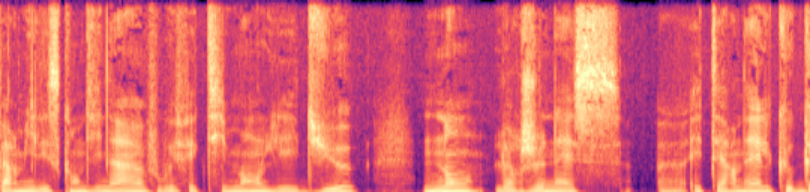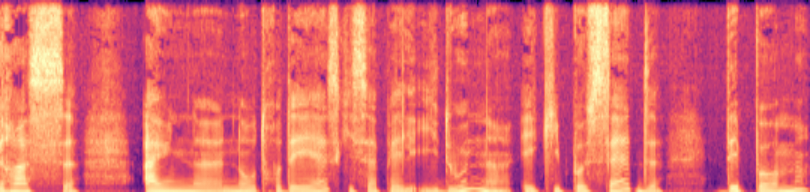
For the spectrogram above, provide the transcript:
parmi les Scandinaves où effectivement les dieux n'ont leur jeunesse euh, éternelle que grâce à une autre déesse qui s'appelle Idun et qui possède des pommes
